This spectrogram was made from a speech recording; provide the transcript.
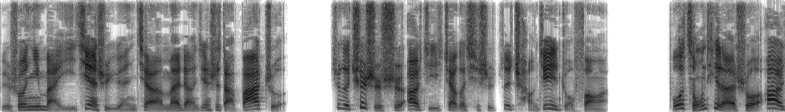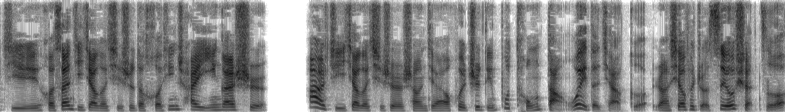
比如说，你买一件是原价，买两件是打八折，这个确实是二级价格歧视最常见一种方案。不过总体来说，二级和三级价格歧视的核心差异应该是，二级价格歧视的商家会制定不同档位的价格，让消费者自由选择；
